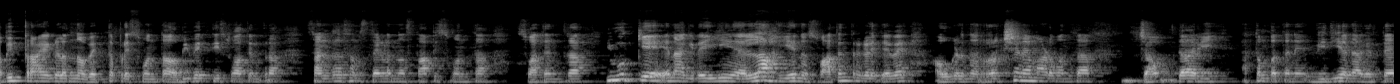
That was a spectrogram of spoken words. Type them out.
ಅಭಿಪ್ರಾಯಗಳನ್ನು ವ್ಯಕ್ತಪಡಿಸುವಂತ, ಅಭಿವ್ಯಕ್ತಿ ಸ್ವಾತಂತ್ರ್ಯ, ಸಂಘ ಸಂಸ್ಥೆಗಳನ್ನು ಸ್ಥಾಪಿಸುವಂತ ಸ್ವಾತಂತ್ರ್ಯ, ಇವಕ್ಕೆ ಏನಾಗಿದೆ? ಈ ಎಲ್ಲ ಏನು ಸ್ವಾತಂತ್ರ್ಯಗಳಿದ್ದೇವೆ, ಅವುಗಳನ್ನು ರಕ್ಷಣೆ ಮಾಡುವಂತ ಜವಾಬ್ದಾರಿ ಹತ್ತೊಂಬತ್ತನೇ ವಿಧಿಯದಾಗಿರುತ್ತೆ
